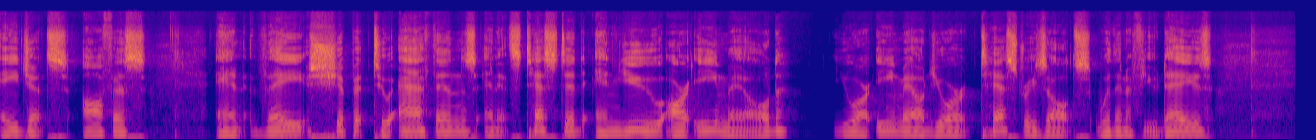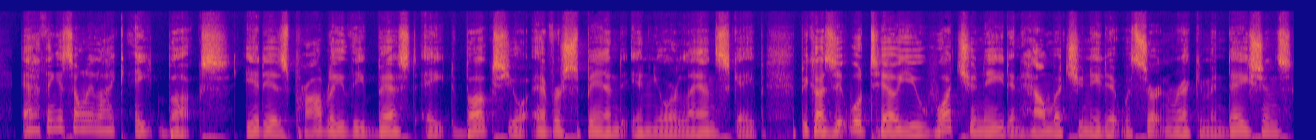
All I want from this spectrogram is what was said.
agent's office, and they ship it to Athens and it's tested, and you are emailed. You are emailed your test results within a few days. And I think it's only like eight bucks. It is probably the best eight bucks you'll ever spend in your landscape because it will tell you what you need and how much you need it with certain recommendations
